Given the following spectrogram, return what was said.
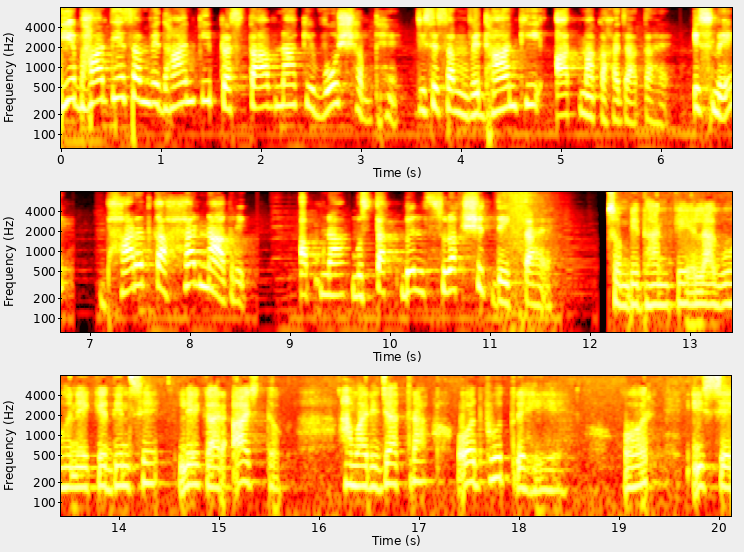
ये भारतीय संविधान की प्रस्तावना के वो शब्द हैं जिसे संविधान की आत्मा कहा जाता है। इसमें भारत का हर नागरिक अपना मुस्तकबिल सुरक्षित देखता है। संविधान के लागू होने के दिन से लेकर आज तक हमारी यात्रा अद्भुत रही है और इससे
